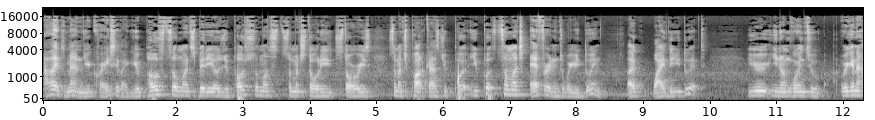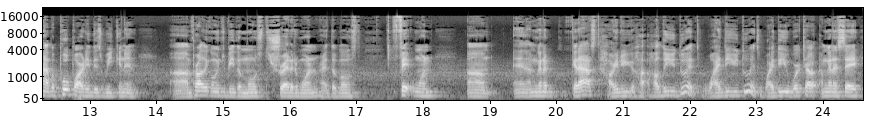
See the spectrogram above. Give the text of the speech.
Alex, man, you're crazy. Like you post so much videos, you post so much so much story stories, so much podcasts. You put you put so much effort into what you're doing. Like, why do you do it? You you know, I'm going to we're gonna have a pool party this weekend and I'm probably going to be the most shredded one, right? The most fit one. Um, and I'm gonna get asked, how do you how, how do you do it? Why do you do it? Why do you work out? I'm gonna say,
